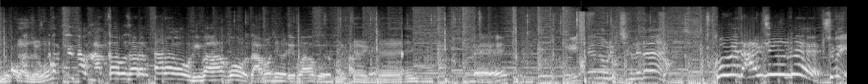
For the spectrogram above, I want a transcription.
이렇게 하자고? 파트가 가까운 사람 따라가고 리바하고 나머지가 리바하고 이렇게. 오케이, 오케이. 네. 이젠 우리 차례다 그걸 왜 날 지는데? 수비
